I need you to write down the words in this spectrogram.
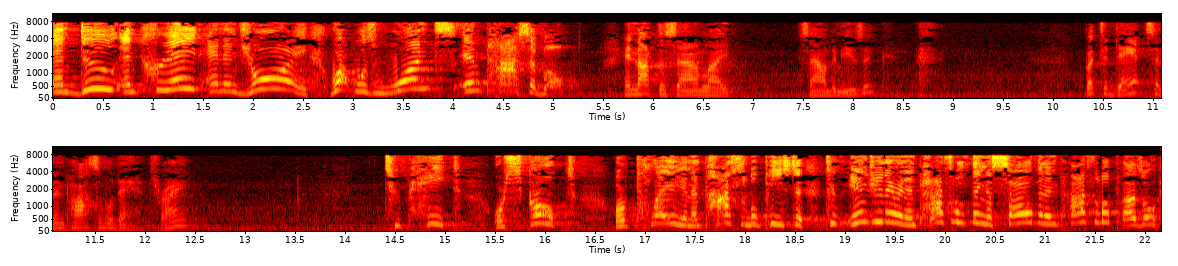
and do and create and enjoy what was once impossible and not to sound like sound of music, but to dance an impossible dance, right? To paint or sculpt or play an impossible piece, to, to engineer an impossible thing, to solve an impossible puzzle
